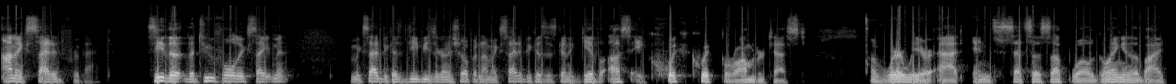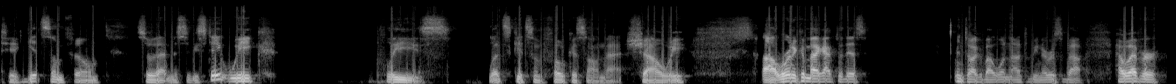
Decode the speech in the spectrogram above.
I'm excited for that. See the the twofold excitement I'm excited because DBs are going to show up, and I'm excited because it's going to give us a quick, quick barometer test of where we are at and sets us up well going into the bye to get some film so that Mississippi State week, please, let's get some focus on that, shall we? Uh, we're going to come back after this and talk about what not to be nervous about. However,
